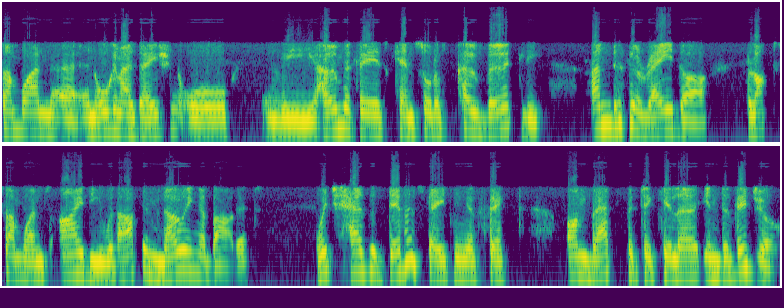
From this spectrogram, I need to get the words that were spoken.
someone, uh, an organization, or the Home Affairs can sort of covertly, under the radar, block someone's ID without them knowing about it which has a devastating effect on that particular individual.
